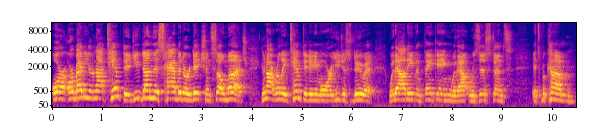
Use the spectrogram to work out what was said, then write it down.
or, or maybe you're not tempted, you've done this habit or addiction so much, you're not really tempted anymore, you just do it without even thinking, without resistance it's become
